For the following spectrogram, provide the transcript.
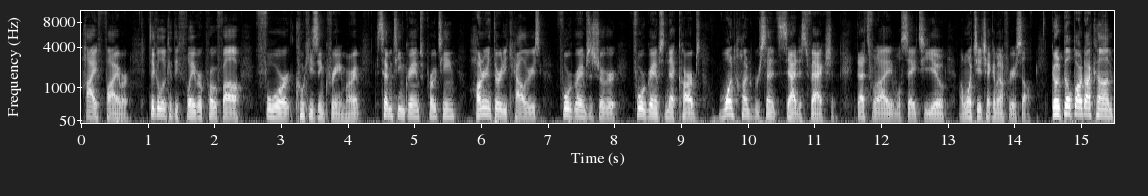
high fiber. Take a look at the flavor profile for cookies and cream. All right, 17 grams of protein, 130 calories, 4 grams of sugar, 4 grams of net carbs, 100% satisfaction. That's what I will say to you. I want you to check them out for yourself. Go to builtbar.com.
